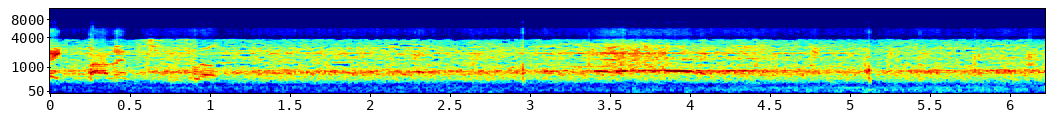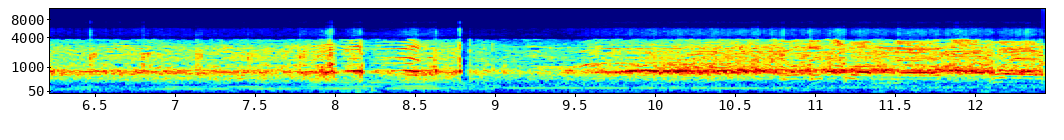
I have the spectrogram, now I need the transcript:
Great balance as well. Got this one uh, square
